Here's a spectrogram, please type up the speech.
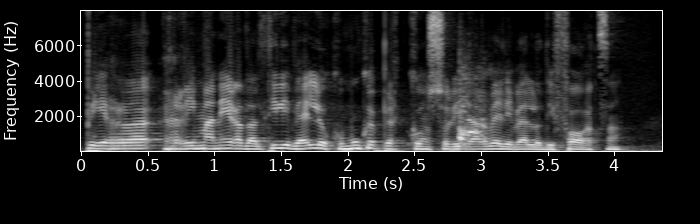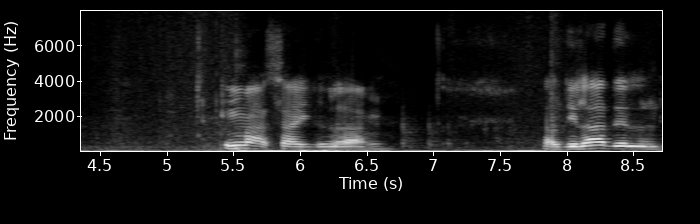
per rimanere ad alti livelli o comunque per consolidarvi a livello di forza? Ma sai, il, al di là del,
